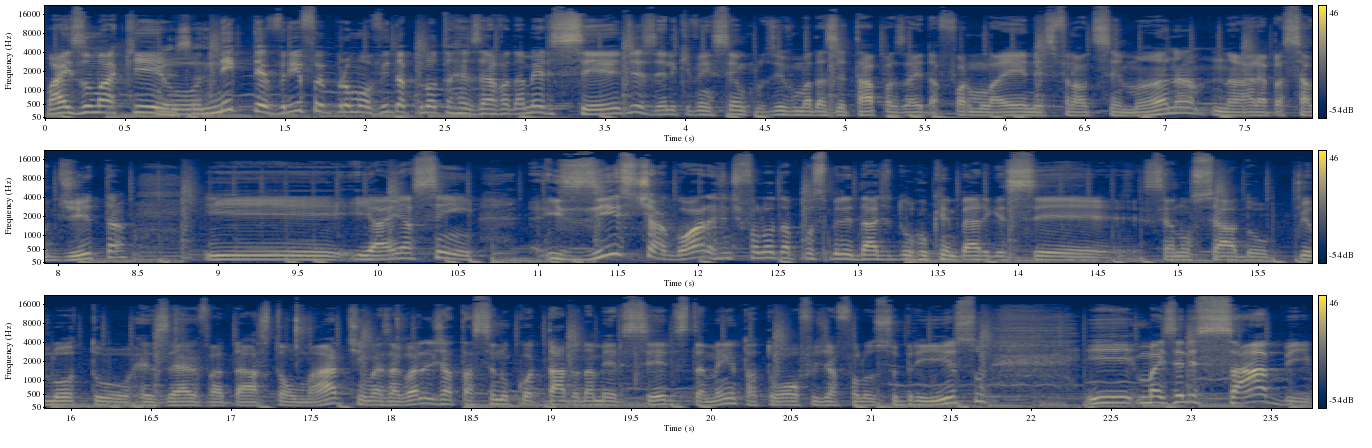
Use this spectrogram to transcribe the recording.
Mais uma aqui, pois o é. Nick DeVry foi promovido a piloto reserva da Mercedes, ele que venceu inclusive uma das etapas aí da Fórmula E nesse final de semana, na Arábia Saudita. E, e aí, assim, existe agora, a gente falou da possibilidade do Huckenberg ser, ser anunciado piloto reserva da Aston Martin, mas agora ele já está sendo cotado na Mercedes também, o Toto Wolff já falou sobre isso. E, mas ele sabe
